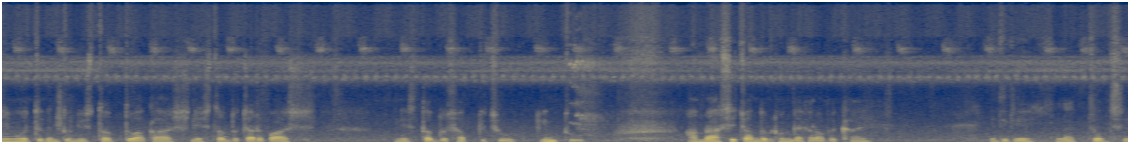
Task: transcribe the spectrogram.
এই মুহূর্তে কিন্তু নিস্তব্ধ আকাশ, নিস্তব্ধ চারপাশ নিস্তব্ধ সব কিছু কিন্তু আমরা আসি চন্দ্রগ্রহণ দেখার অপেক্ষায়। এদিকে লাইভ চলছে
